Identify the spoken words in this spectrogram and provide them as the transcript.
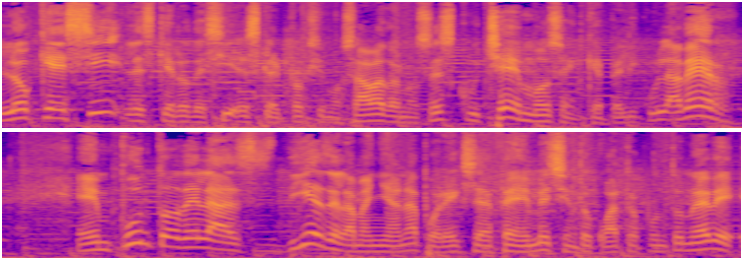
Lo que sí les quiero decir es que el próximo sábado nos escuchemos en qué película ver en punto de las 10 de la mañana por XFM 104.9.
